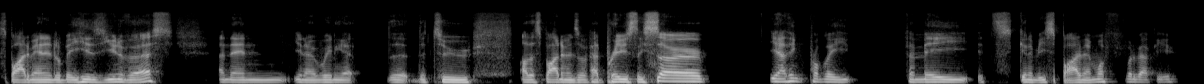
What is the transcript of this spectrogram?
Spider-Man. It'll be his universe. And then, you know, we're going to get the the two other Spider-Mans we've had previously. So, yeah, I think probably for me, it's going to be Spider-Man. What, what about for you?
